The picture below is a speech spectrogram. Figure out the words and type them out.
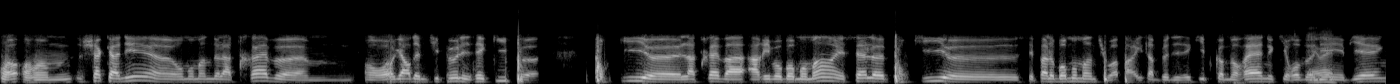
on- on- chaque année, euh, au moment de la trêve, euh, on regarde un petit peu les équipes pour qui euh, la trêve arrive au bon moment et celles pour qui euh, c'est pas le bon moment. Tu vois, par exemple, des équipes comme Rennes qui revenaient bien.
